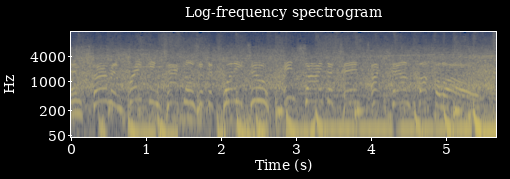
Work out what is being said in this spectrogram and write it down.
And Thurman breaking tackles at the 22. Inside the 10. Touchdown Buffalo.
